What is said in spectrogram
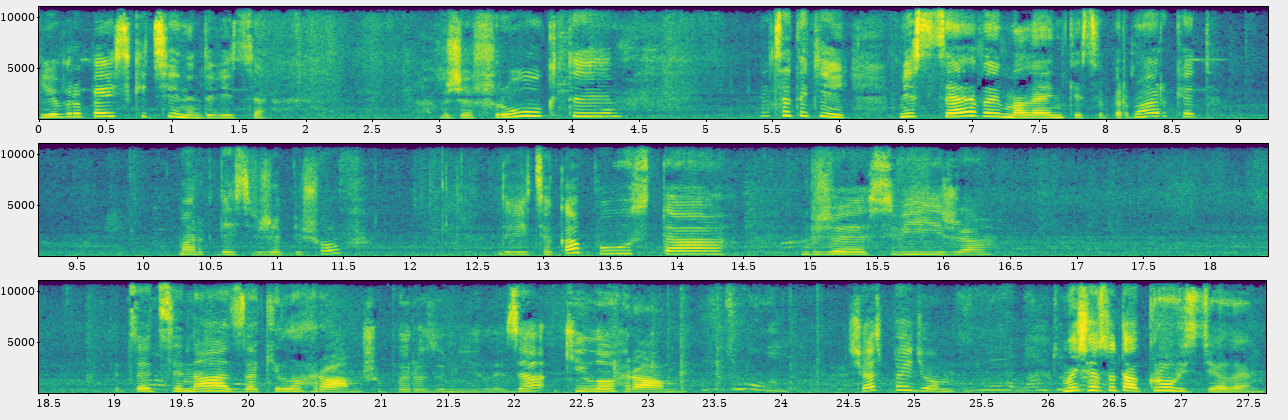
Європейські ціни, дивіться. Вже фрукти. Ну, Це такий місцевий маленький супермаркет. Марк десь вже пішов. Дивіться, капуста вже свіжа. Це ціна за кілограм, щоб ви розуміли. За кілограм. Сейчас пойдем. Мы сейчас вот так круг сделаем.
